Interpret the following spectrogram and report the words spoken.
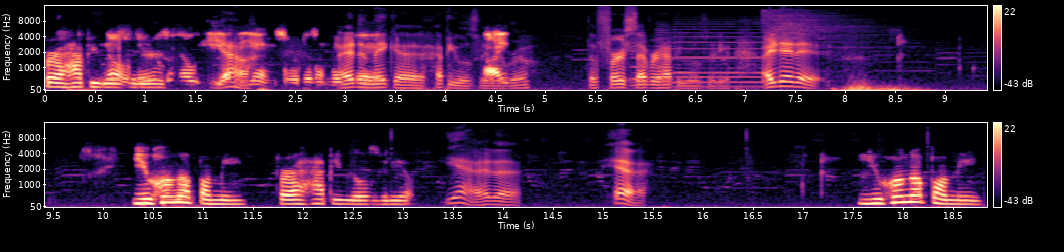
for a Happy Wheels No, video. no E Yeah. end, so it doesn't make I had to make a Happy Wheels video, I- bro. The first ever Happy Wheels video. I did it. You hung up on me for a Happy Wheels video. Yeah, I had a... Yeah. You hung up on me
